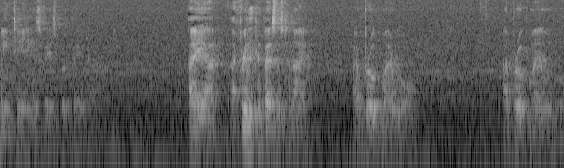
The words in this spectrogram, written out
maintaining his Facebook page. I, uh, I freely confess this tonight. I broke my rule. I broke my own rule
